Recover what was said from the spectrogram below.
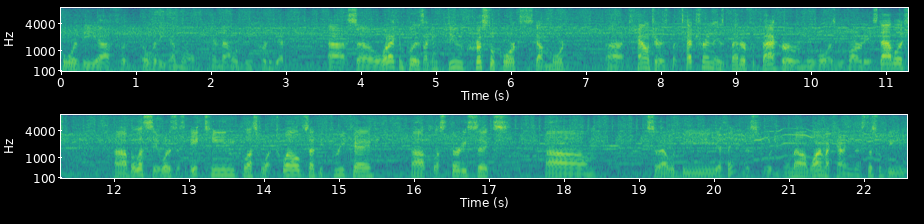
for the uh, for over the Emerald, and that would be pretty good. Uh, so what I can put is I can do Crystal because it's got more uh, counters, but Tetran is better for back row removal as we've already established. Uh, but let's see, what is this? 18 plus what? 12, so that'd be 3k uh, plus 36. Um, so that would be, I think this would, well now, why am I counting this? This would be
